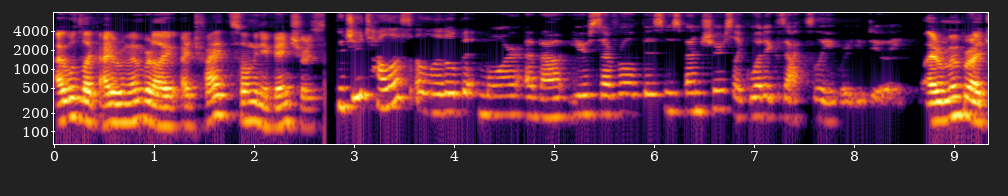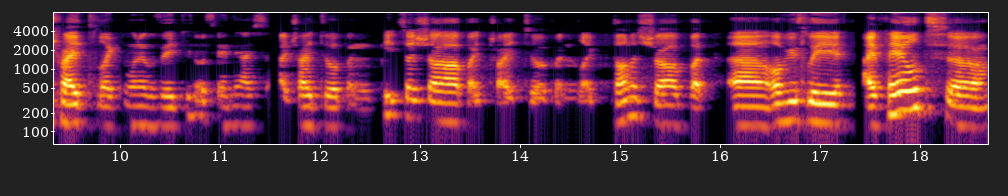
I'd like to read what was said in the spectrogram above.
I was like, I remember, like, I tried so many ventures. Could you tell us a little bit more about your several business ventures? Like, what exactly were you doing? I remember I tried, like, when I was 18 or something, I, I tried to open pizza shop, I tried to open, like, donut shop, but uh, obviously I failed, uh,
